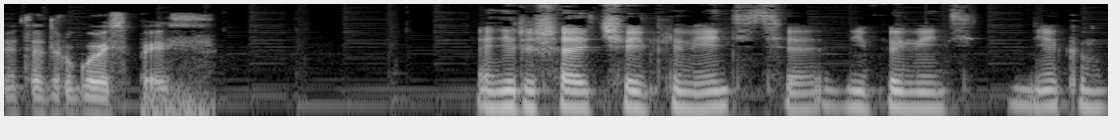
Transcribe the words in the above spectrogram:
Это другой Space. Они решают, что имплементить, а не имплементить некому.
